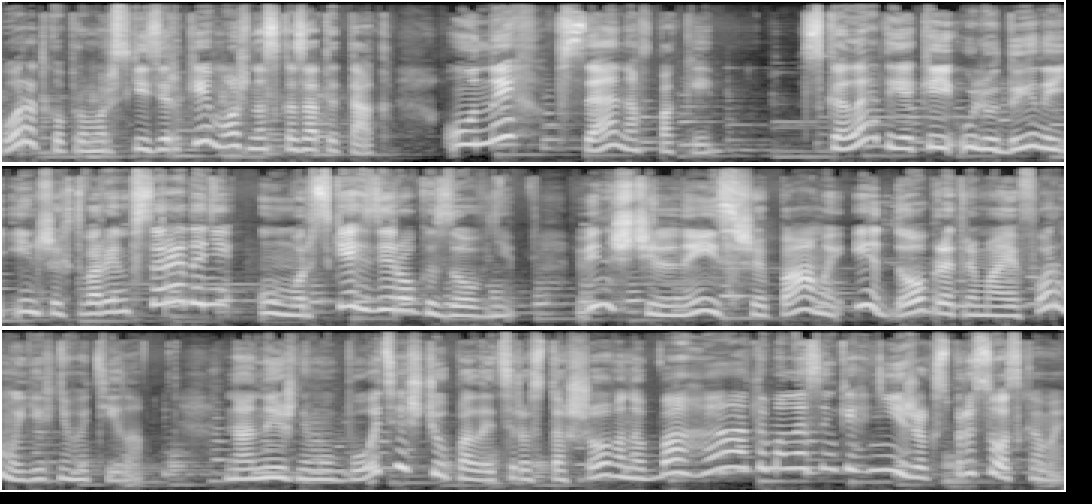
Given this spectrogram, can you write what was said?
Коротко про морські зірки можна сказати так: у них все навпаки. Скелет, який у людини й інших тварин всередині, у морських зірок зовні. Він щільний з шипами і добре тримає форму їхнього тіла. На нижньому боці щупалець розташовано багато малесеньких ніжок з присосками.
